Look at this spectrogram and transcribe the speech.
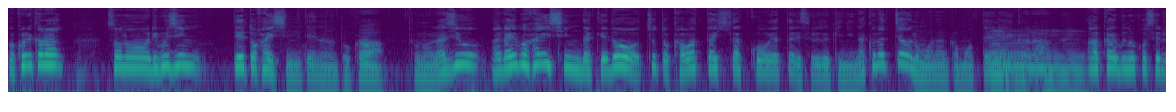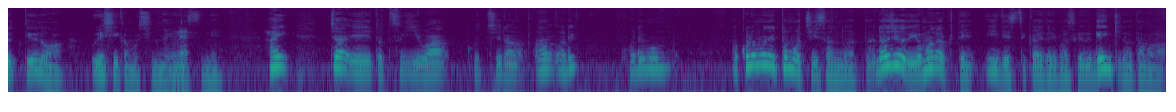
まあ、これからそのリムジンデート配信みたいなのとかこのラジオあライブ配信だけどちょっと変わった企画をやったりする時になくなっちゃうのもなんかもったいないからうんうんうん。アーカイブ残せるっていうのは嬉しいかもしれないですね。はい。じゃあ、えー、と次はこちら。ああれ？これもあこれもねともちーさんのだったラジオで読まなくていいですって書いてありますけど元気の玉が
